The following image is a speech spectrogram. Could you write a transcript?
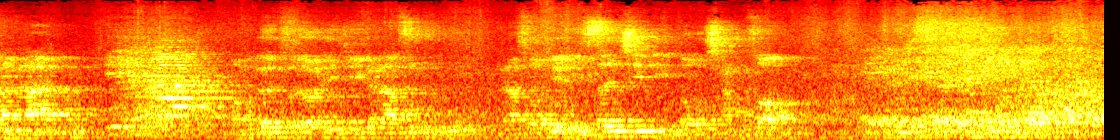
平安，平安。我们跟所有邻居跟他祝福，跟他说愿：你身心灵都强壮，身体都强壮。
